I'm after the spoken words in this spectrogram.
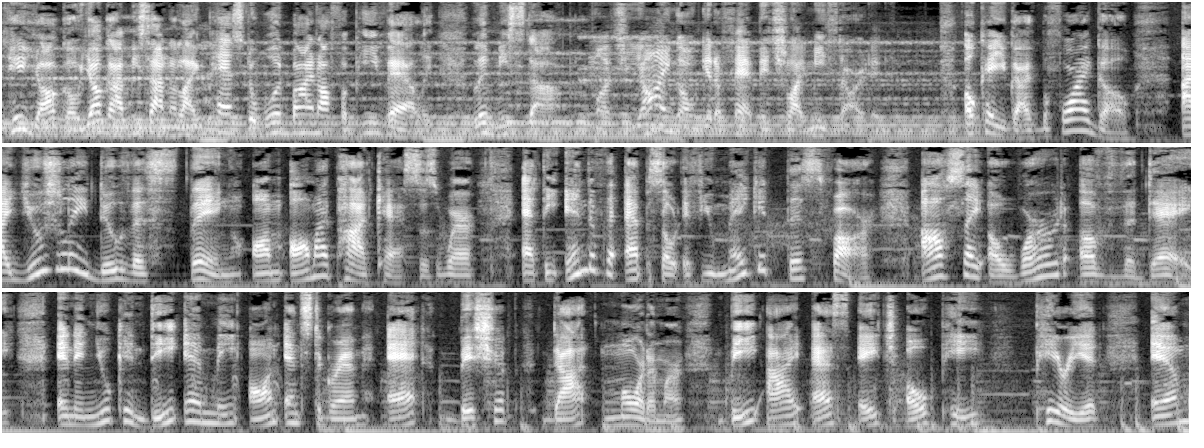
here y'all go. Y'all got me sounding like Pastor Woodbine off of P Valley. Let me stop. Much y'all ain't gonna get a fat bitch like me started. Okay, you guys, before I go, I usually do this thing on all my podcasts where at the end of the episode, if you make it this far, I'll say a word of the day. And then you can DM me on Instagram at bishop.mortimer, B I S H O P, period, M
